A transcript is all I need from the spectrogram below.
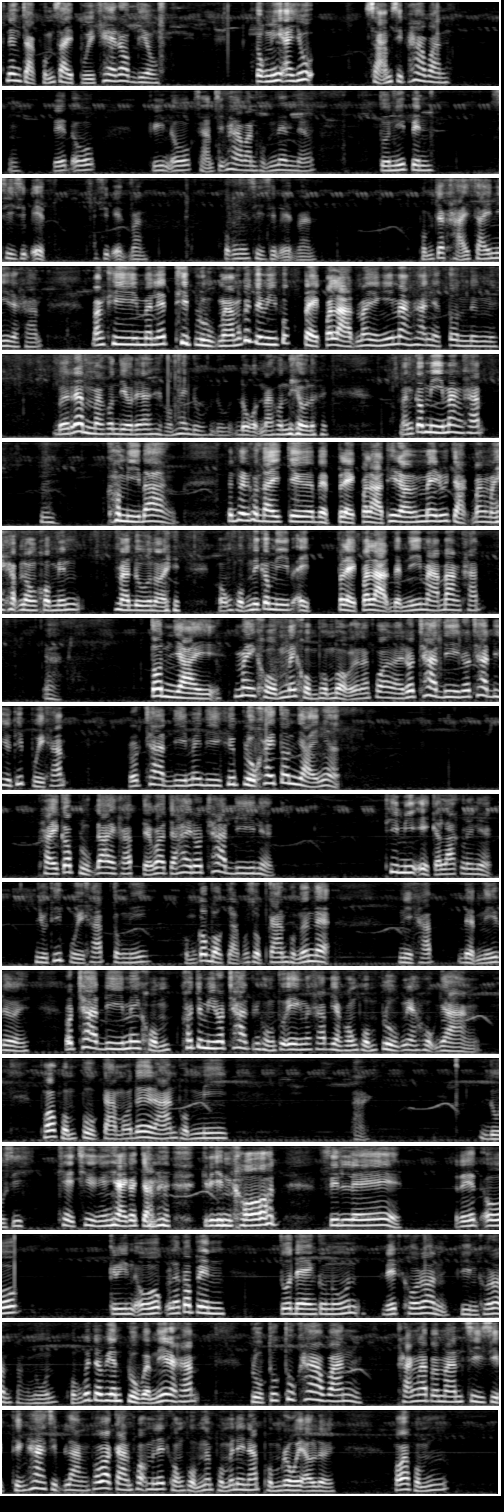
เนื่องจากผมใส่ปุ๋ยแค่รอบเดียว ตรงนี้อายุ 35 วันเรดโอ๊กกรีนโอ๊ก35 วันผมแน่นแล้ว ตัวนี้เป็น 41 41วัน พวกนี้41วัน ผมจะขายไซส์นี้นะครับ บางทีเมล็ดที่ปลูกมา มันก็จะมีพวกแปลกประหลาดมาอย่างนี้มั่งฮะเนี่ยต้นหนึ่งเนี่ยเบอร์เริ่มมาคนเดียวเลยนะเดี๋ยวผมให้ดูดูโดดมาคนเดียวเลย มันก็มีมั่งครับก็มีบ้าง เพื่อนๆคนใดเจอแบบแปลกประหลาดที่เราไม่รู้จักบ้างไหมครับ ลองคอมเมนต์มาดูหน่อย ของผมนี่ก็มีไอ้แปลกประหลาดแบบนี้มาบ้างครับต้นใหญ่ไม่ขมไม่ขมผมบอกแล้วนะเพราะอะไรรสชาติดีรสชาติดีอยู่ที่ปุ๋ยครับ รสชาติดีไม่ดีคือปลูกให้ต้นใหญ่เนี่ย ใครก็ปลูกได้ครับ แต่ว่าจะให้รสชาติดีเนี่ย ที่มีเอกลักษณ์เลยเนี่ย อยู่ที่ปุ๋ยครับ ตรงนี้ผมก็บอกจากประสบการณ์ผมนั่นแหละ นี่ครับ แบบนี้เลย รสชาติดีไม่ขมเขาจะมีรสชาติเป็นของตัวเองนะครับ อย่างของผมปลูกเนี่ยหกอย่าง เพราะผมปลูกตามออเดอร์ร้าน ผมมีดูสิแค่ชื่อง่ายๆก็จำกรีนคอร์สฟิลเล่เรดโอ๊ก กรีนโอ๊กแล้วก็เป็นตัวแดงตรงนู้นเรดโครอนกรีนโครอนฝั่งนู้น ผมก็จะเวียนปลูกแบบนี้นะครับ ปลูกทุก ๆ 5 วัน ครั้งละประมาณ 40-50ถึง50ลัง เพราะว่าการเพาะเมล็ดของผมนั้นผมไม่ได้นับ ผมโรยเอาเลย เพราะว่าผม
